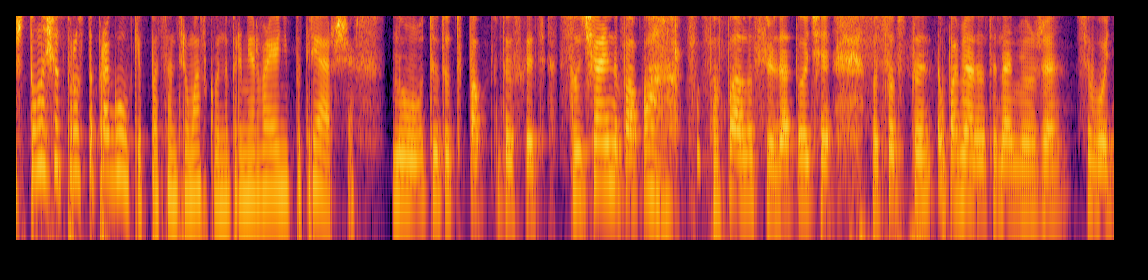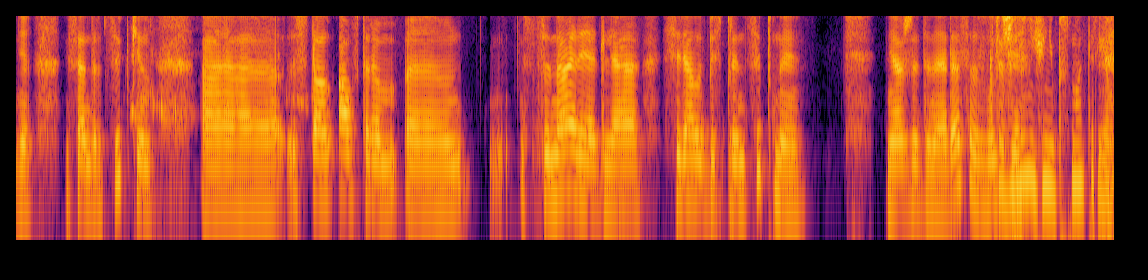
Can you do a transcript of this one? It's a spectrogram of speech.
что насчет просто прогулки по центру Москвы, например, в районе Патриарших? Ну, ты тут, так сказать, случайно попала, попала в средоточие. Вот, собственно, упомянутый нами уже сегодня Александр Цыпкин э, стал автором э, сценария для сериала «Беспринципные», Неожиданное, да, созвучие? К сожалению, еще не посмотрела.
